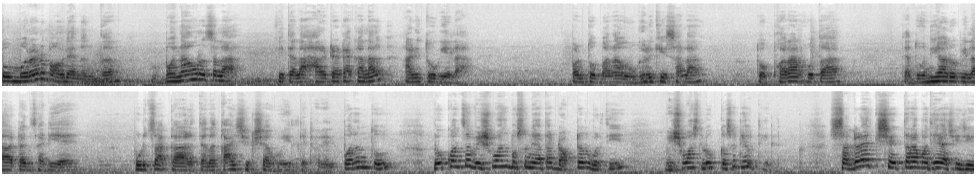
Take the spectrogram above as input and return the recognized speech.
तो मरण पावल्यानंतर बनाव रचला की त्याला हार्ट अटॅक आला आणि तो गेला. पण तो बनाव उघडकीस आला तो फरार होता त्या दोन्ही आरोपीला अटक झाली आहे. पुढचा काळ त्यांना काय शिक्षा होईल ते ठरेल. परंतु लोकांचा विश्वास बसून आता डॉक्टरवरती विश्वास लोक कसं ठेवतील? सगळ्या क्षेत्रामध्ये अशी जी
